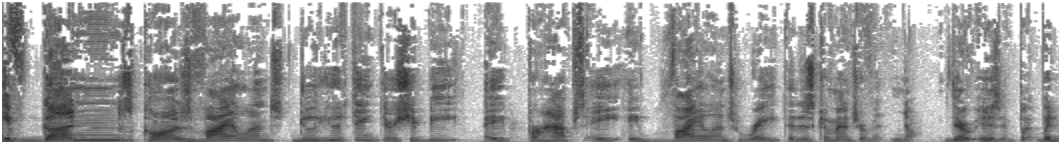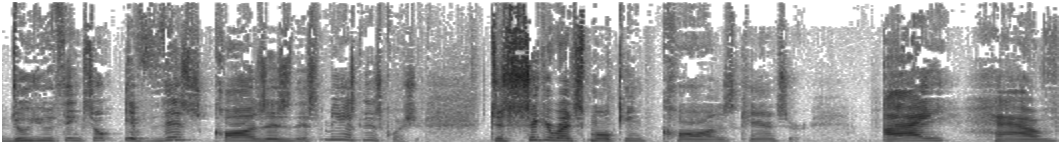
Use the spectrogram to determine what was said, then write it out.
If guns cause violence, do you think there should be a perhaps a, a violence rate that is commensurate? No, there isn't. But but do you think so? If this causes this, let me ask you this question. Does cigarette smoking cause cancer? I have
